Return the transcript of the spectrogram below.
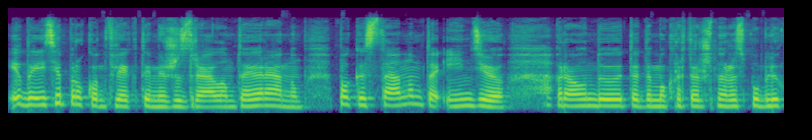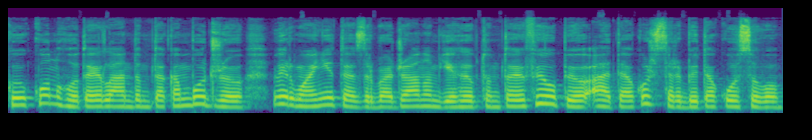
Йдеться про конфлікти між Ізраїлем та Іраном, Пакистаном та Індією, Раундою та Демократичною Республікою Конго, Таїландом та Камбоджею, Вірменією та Азербайджаном, Єгиптом та Ефіопією, а також Сербією та Косово.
